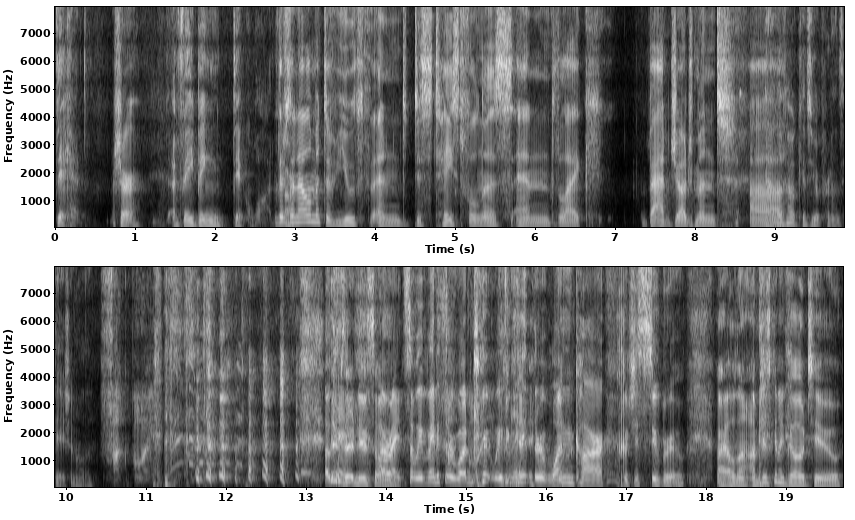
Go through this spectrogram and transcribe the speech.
Dickhead, Sure. a vaping dickwad. There's All an right. element of youth and distastefulness and like bad judgment. I Uh, love how it gives you a pronunciation. Hold on. Fuck boy. There's our new song. All right, so we've made it through one. We've made it through one car, which is Subaru. All right, hold on. I'm just going to go to,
